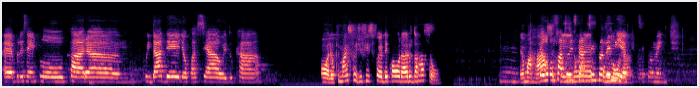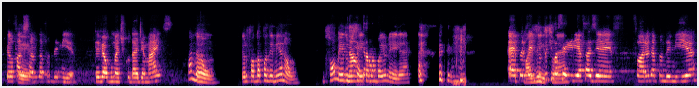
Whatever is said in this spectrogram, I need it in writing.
É, por exemplo, para cuidar dele, ou passear, ou educar? Olha, o que mais foi difícil foi adequar o horário da ração. Hum. É uma raça Pelo fato que de não estarmos é em pandemia, comilona. principalmente. Pelo fato de É. estarmos na pandemia. Teve alguma dificuldade a mais? Ah, não. Pelo fato da pandemia, não. Só medo de Não, sair então. tomar banho nele, né? É, por exemplo, tudo que isso, você né? iria fazer fora da pandemia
